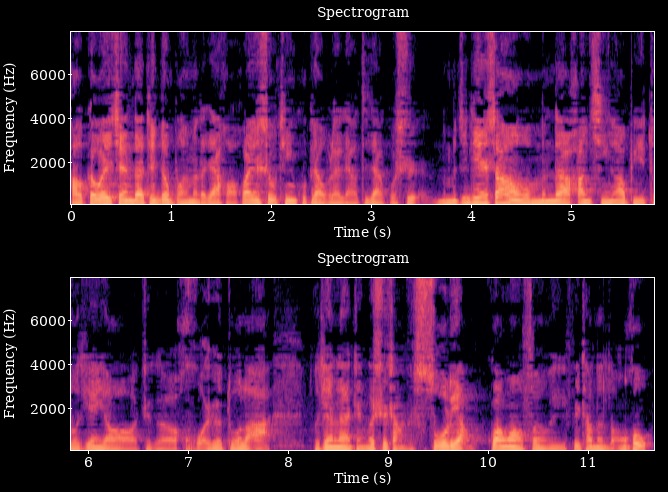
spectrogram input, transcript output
好，各位亲爱的听众朋友们，大家好，欢迎收听股票我来聊这家股市。那么今天上午我们的行情要比昨天要这个火热多了啊。昨天呢，整个市场是缩量，观望氛围非常的浓厚。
